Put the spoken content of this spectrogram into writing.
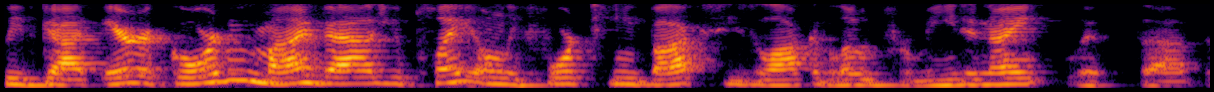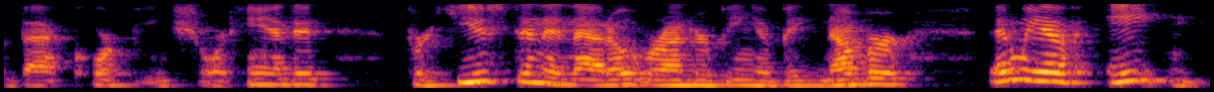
We've got Eric Gordon, my value play, only 14 bucks. He's lock and load for me tonight with uh, the backcourt being shorthanded for Houston and that over under being a big number. Then we have Ayton,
